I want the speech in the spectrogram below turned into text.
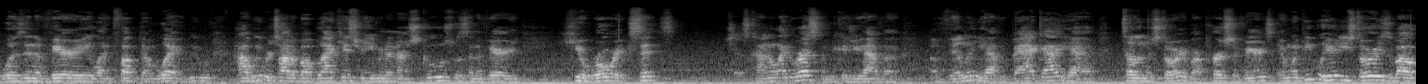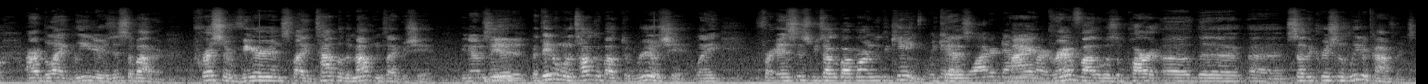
was in a very like fucked up way. We were, how we were taught about Black history, even in our schools, was in a very heroic sense. Just kind of like wrestling, because you have a, a villain, you have a bad guy, you have telling the story about perseverance. And when people hear these stories about our black leaders, it's about a perseverance, like top of the mountain type of shit. You know what I'm saying? Yeah. But they don't want to talk about the real shit. Like, for instance, we talk about Martin Luther King We because watered down my version. grandfather was a part of the uh, Southern Christians Leader Conference,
